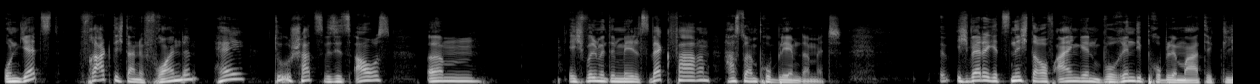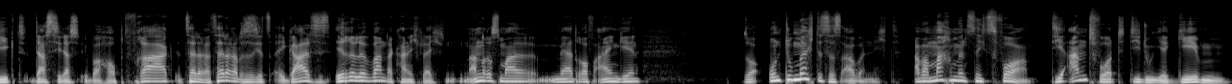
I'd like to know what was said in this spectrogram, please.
Und jetzt fragt dich deine Freundin, hey, du Schatz, wie sieht's aus? Ähm, ich will mit den Mädels wegfahren, hast du ein Problem damit? Ich werde jetzt nicht darauf eingehen, worin die Problematik liegt, dass sie das überhaupt fragt, etc., etc. Das ist jetzt egal, das ist irrelevant, da kann ich vielleicht ein anderes Mal mehr drauf eingehen. So, und du möchtest es aber nicht. Aber machen wir uns nichts vor. Die Antwort, die du ihr geben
